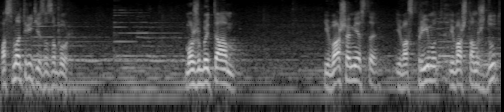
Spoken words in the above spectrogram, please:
Посмотрите за забор. Может быть, там и ваше место, и вас примут, и вас там ждут.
